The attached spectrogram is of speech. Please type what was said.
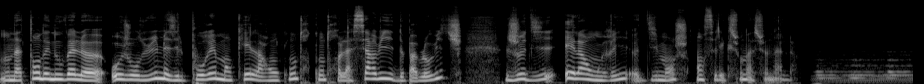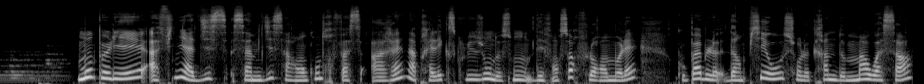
On attend des nouvelles euh, aujourd'hui, mais il pourrait manquer la rencontre contre la Serbie de Pavlovic jeudi et la Hongrie euh, dimanche en sélection nationale. Montpellier a fini à 10 samedi sa rencontre face à Rennes après l'exclusion de son défenseur Florent Mollet, coupable d'un pied haut sur le crâne de Mawassa.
